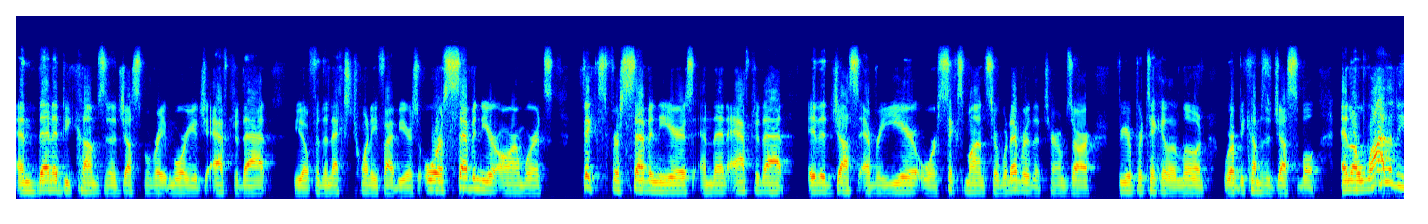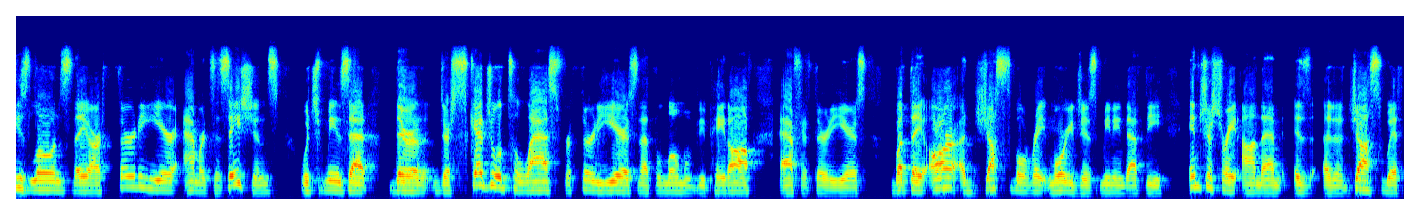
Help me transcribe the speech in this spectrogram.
and then it becomes an adjustable rate mortgage after that, you know, for the next 25 years, or a seven year arm where it's fixed for seven years, and then after that, it adjusts every year or six months or whatever the terms are for your particular loan, where it becomes adjustable. And a lot of these loans, they are 30 year amortizations which means that they're they're scheduled to last for 30 years and that the loan will be paid off after 30 years. But they are adjustable rate mortgages, meaning that the interest rate on them is an adjust with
